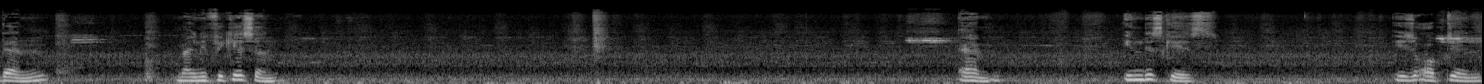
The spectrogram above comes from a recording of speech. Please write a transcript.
then magnification m in this case is obtained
